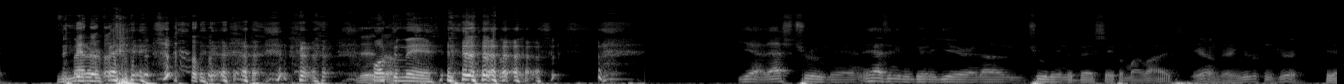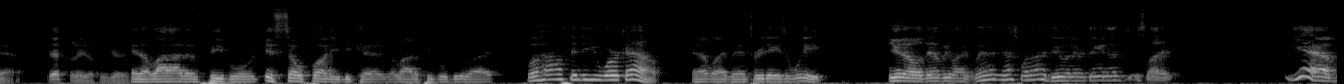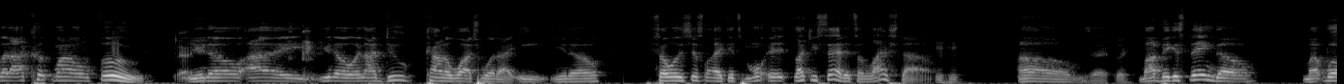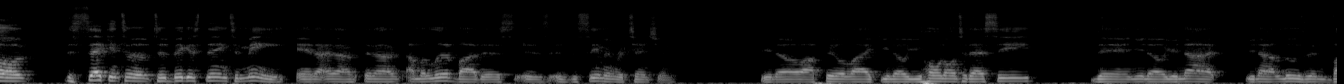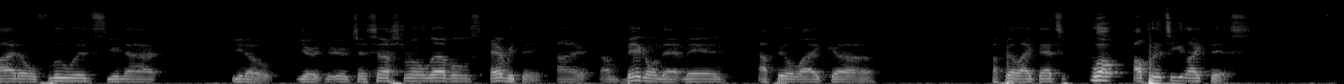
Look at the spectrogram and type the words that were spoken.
As a matter of fact, fuck the man. yeah, that's true, man. It hasn't even been a year, and I'm truly in the best shape of my life. Yeah, man, you're looking good. Yeah. Definitely looking good. And a lot of people, it's so funny because a lot of people be like, well, how often do you work out? And I'm like, man, three days a week. You know, they'll be like, man, that's what I do and everything. And I'm like, yeah, but I cook my own food. Right. You know, I, you know, and I do kind of watch what I eat, you know? So it's just like, it's more, it, like you said, it's a lifestyle. hmm Um, Exactly. my biggest thing though, my well, the second to, to biggest thing to me, and I, and, I, and I, I'm gonna live by this is is the semen retention. You know, I feel like you know you hold on to that seed, then you know you're not you're not losing vital fluids. You're not, you know, your your testosterone levels, everything. I I'm big on that, man. I feel like uh, I feel like that's well. I'll put it to you like this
